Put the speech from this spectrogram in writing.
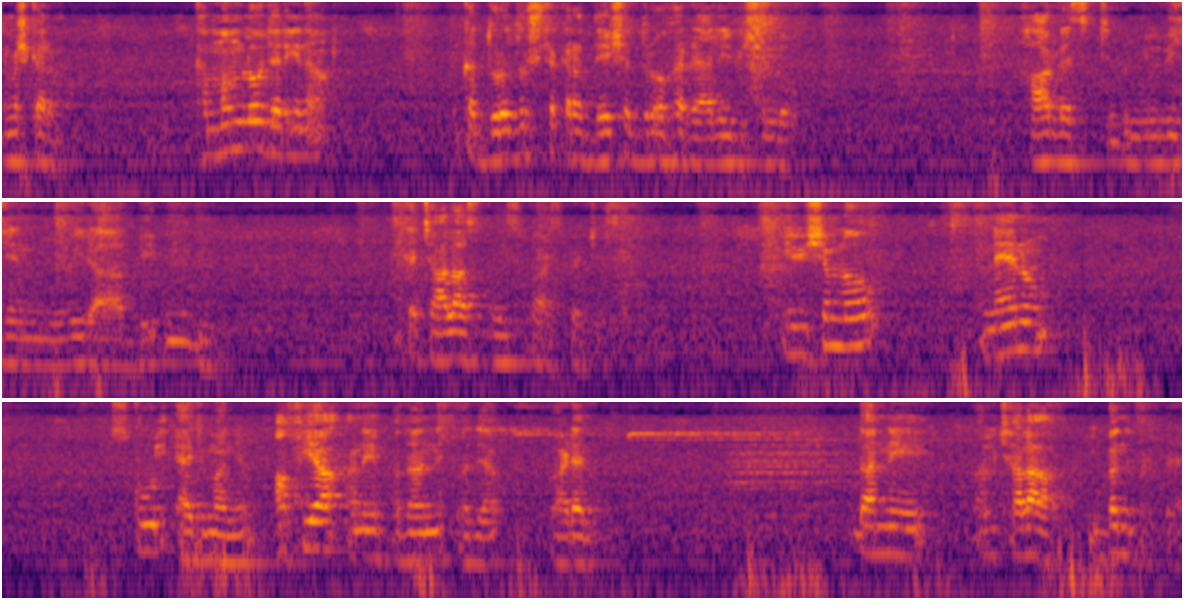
నమస్కారం. ఖమ్మంలో జరిగిన ఒక దురదృష్టకర దేశద్రోహ ర్యాలీ విషయంలో harvest new vision new era BBM ఇంకా చాలా స్కూల్స్ పార్టిసిపేట్ చేశారు. ఈ విషయంలో నేను స్కూల్ యాజమాన్యం మాఫియా అనే పదాన్ని వాడాను. దాన్ని వాళ్ళు చాలా ఇబ్బంది పడిపోయారు.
